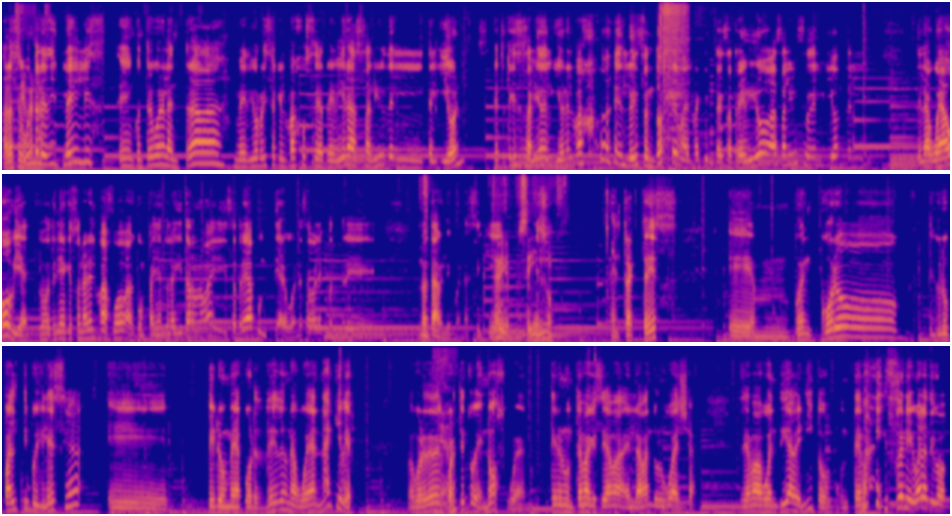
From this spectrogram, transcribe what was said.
A la segunda le di playlist, eh, encontré buena la entrada, me dio risa que el bajo se atreviera a salir del, del guion. ¿Cachaste que se salía del guion el bajo? Lo hizo en dos temas el bajista, se atrevió a salirse del guion del, de la wea obvia, como tenía que sonar el bajo acompañando la guitarra nomás y se atreve a puntear, bueno, esa wea la encontré notable, bueno, así que bien, pues, sí. eso. El track 3, eh, buen coro grupal tipo iglesia, eh, pero me acordé de una wea nada que ver. Me acordé del cuarteto de Nos, weón. Tienen un tema que se llama, en la banda uruguaya, se llama Buen Día Benito, un tema y suena igual, así como...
